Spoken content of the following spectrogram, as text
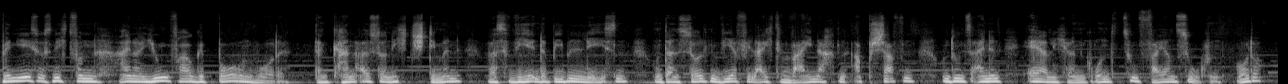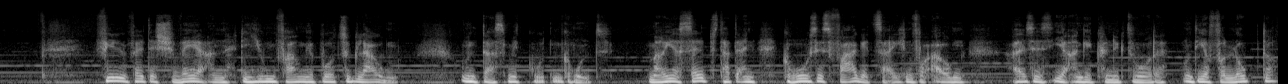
Wenn Jesus nicht von einer Jungfrau geboren wurde, dann kann also nicht stimmen, was wir in der Bibel lesen, und dann sollten wir vielleicht Weihnachten abschaffen und uns einen ehrlicheren Grund zum Feiern suchen, oder? Vielen fällt es schwer, an die Jungfrauengeburt zu glauben. Und das mit gutem Grund. Maria selbst hatte ein großes Fragezeichen vor Augen, als es ihr angekündigt wurde. Und ihr Verlobter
